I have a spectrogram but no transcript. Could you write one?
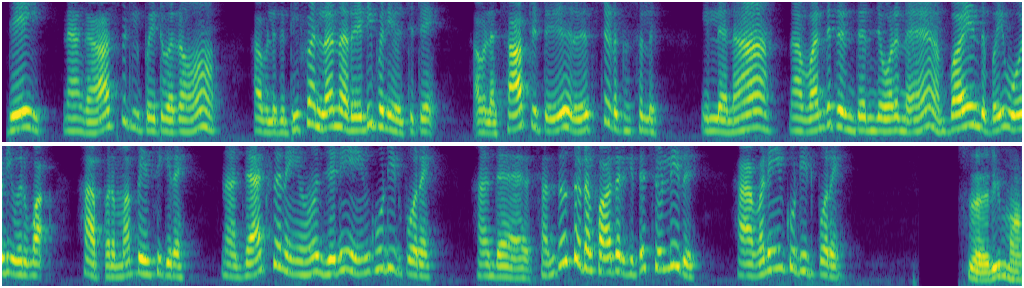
டேய் நாங்கள் ஹாஸ்பிட்டல் போயிட்டு வரோம். அவளுக்கு டிஃபன்லாம் நான் ரெடி பண்ணி வச்சுட்டேன். அவளை சாப்பிட்டுட்டு ரெஸ்ட் எடுக்க சொல்லு. இல்லைனா நான் வந்துட்டேன்னு தெரிஞ்ச உடனே பயந்து போய் ஓடி வருவா. அப்புறமா பேசிக்கிறேன். நான் ஜாக்சனையும் ஜெனியையும் கூட்டிட்டு போறேன். அந்த சந்தோஷோட ஃபாதர் கிட்ட சொல்லிடு அவனையும் கூட்டிட்டு போறேன். சரிம்மா.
